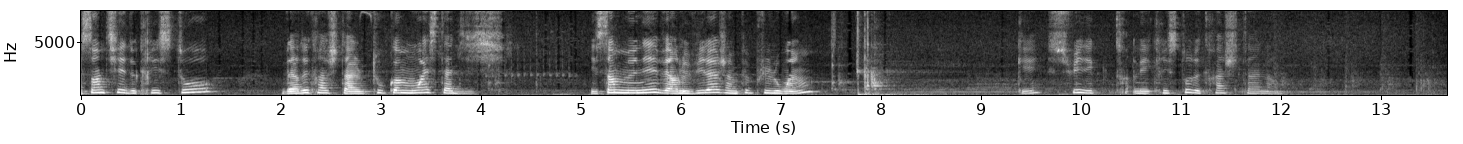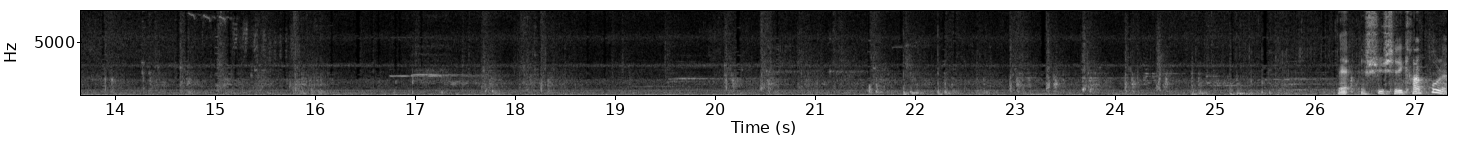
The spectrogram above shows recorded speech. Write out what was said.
Sentier de cristaux vers de Crashtal, tout comme West a dit. Il semble mener vers le village un peu plus loin. Ok, suis les, cristaux de Crashtal. Ben, je suis chez les crapauds là.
